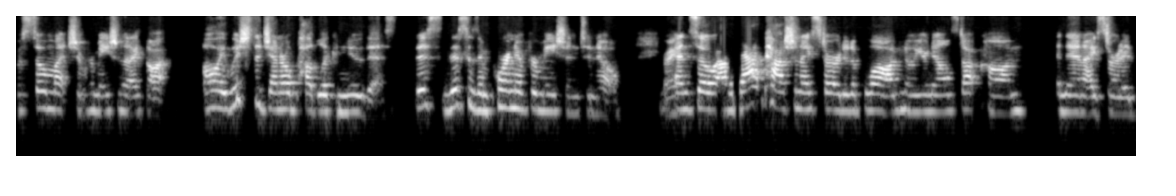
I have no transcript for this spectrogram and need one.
was so much information that I thought, oh, I wish the general public knew this. This this is important information to know. Right. And so out of that passion, I started a blog, knowyournails.com. And then I started,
